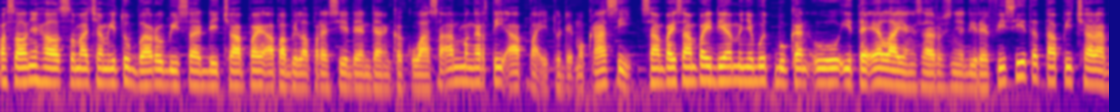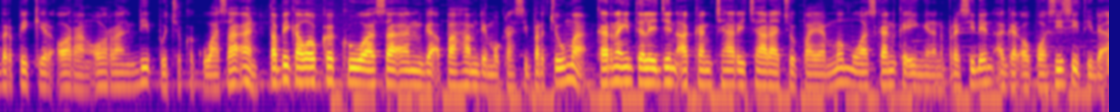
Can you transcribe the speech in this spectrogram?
Pasalnya hal semacam itu baru bisa dicapai apabila presiden dan kekuasaan mengerti apa itu demokrasi. Sampai-sampai dia menyebut bukan UU ITE lah yang seharusnya direvisi tetapi cara berpikir orang-orang di pucuk kekuasaan. Tapi kalau kekuasaan nggak paham demokrasi percuma, karena intelijen akan cari cara supaya memuaskan keinginan presiden agar oposisi tidak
